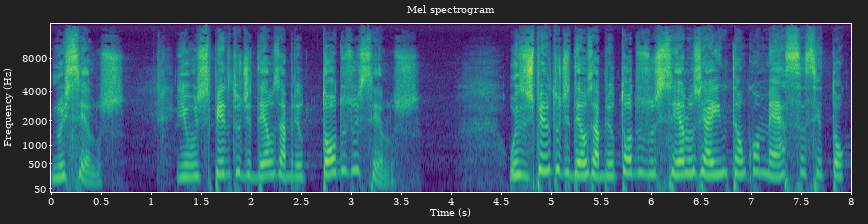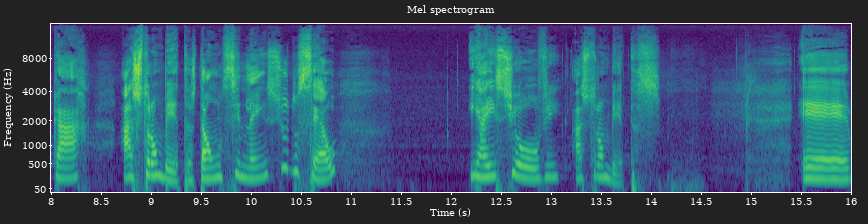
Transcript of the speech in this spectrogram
nos selos. E o Espírito de Deus abriu todos os selos. O Espírito de Deus abriu todos os selos e aí então começa a se tocar as trombetas. Dá um silêncio do céu e aí se ouve as trombetas. É,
